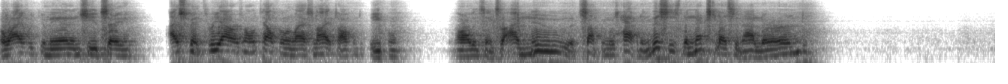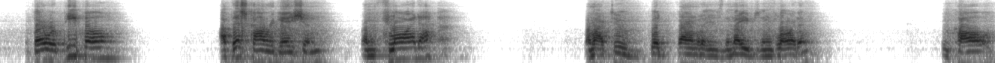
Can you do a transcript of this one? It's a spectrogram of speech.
my wife would come in and she'd say, I spent three hours on the telephone last night talking to people all these things. So I knew that something was happening. This is the next lesson I learned there were people of this congregation from Florida, from our two good families, the Mabes in Florida, who called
